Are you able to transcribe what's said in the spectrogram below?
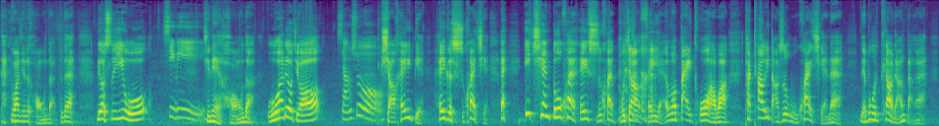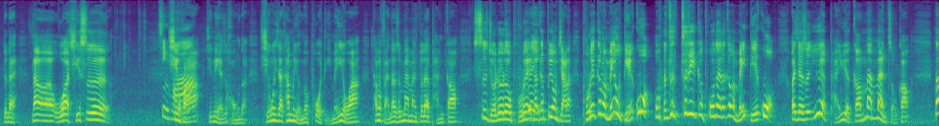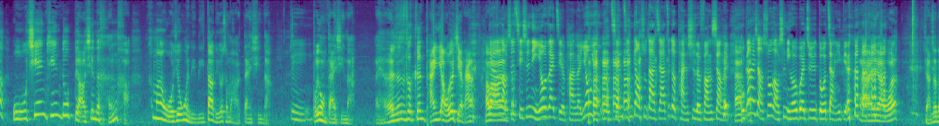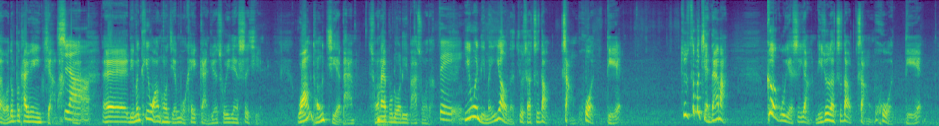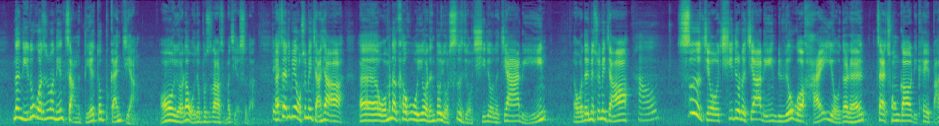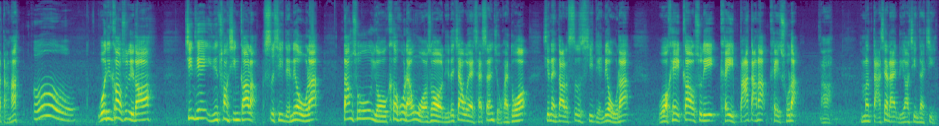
大立光现在是红的，对不对？六四一五，矽力今天也红的，五二六九，祥硕，小黑一点。黑个十块钱，哎，一千多块黑十块不叫黑呀，不拜托好不好？他跳一档是五块钱呢，也不过跳两档哎，对不对？那我其实信信华今天也是红的，请问一下他们有没有破底？没有啊，他们反倒是慢慢都在盘高。四九六六普瑞那个不用讲了，普瑞根本没有跌过，我这这一个波段它根本没跌过，而且是越盘越高，慢慢走高。那五千金都表现得很好，那么我就问你，你到底有什么好担心的？对，不用担心的。哎呀，这这跟盘一样，我又解盘了，好不好？老师，其实你又在解盘了，用用五千金告诉大家这个盘势的方向嘞。我刚才想说，老师你会不会继续多讲一点？哎呀，我讲真的，我都不太愿意讲了。是啊，哎，你们听王彤节目可以感觉出一件事情，王彤解盘。从来不啰里吧嗦的，对，因为你们要的就是要知道涨或跌，就是这么简单嘛。个股也是一样，你就要知道涨或跌。那你如果是说连涨跌都不敢讲，哦，哟，那我就不知道怎么解释了。哎、啊，在这边我顺便讲一下啊，呃，我们的客户也有人都有四九七六的嘉陵，啊，我在这边顺便讲啊。好。四九七六的嘉陵，你如果还有的人在冲高，你可以拔档了。哦，我已经告诉你了，今天已经创新高了，四七点六五了。当初有客户来问我说，你的价位才三十九块多，现在到了四十七点六五了，我可以告诉你，可以拔档了，可以出了啊。那么打下来，你要进再进。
